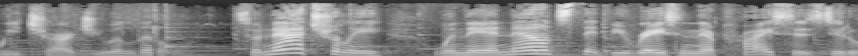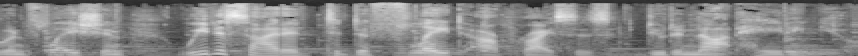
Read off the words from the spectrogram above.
we charge you a little. So naturally, when they announced they'd be raising their prices due to inflation, we decided to deflate our prices due to not hating you.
